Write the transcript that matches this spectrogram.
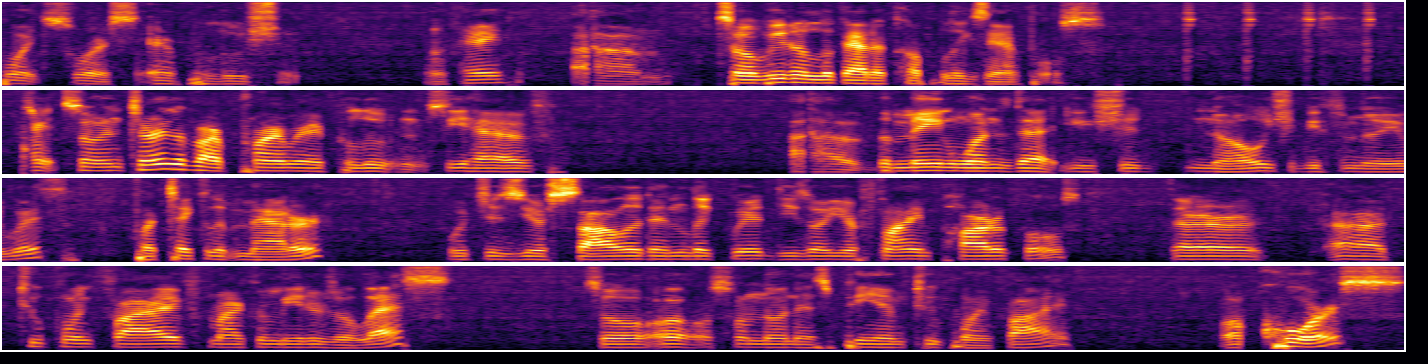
point source air pollution. Okay, um, so we're to look at a couple examples. Right, so in terms of our primary pollutants, you have uh, the main ones that you should know, you should be familiar with, particulate matter, which is your solid and liquid. These are your fine particles that are uh, 2.5 micrometers or less, so also known as PM 2.5, or coarse.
